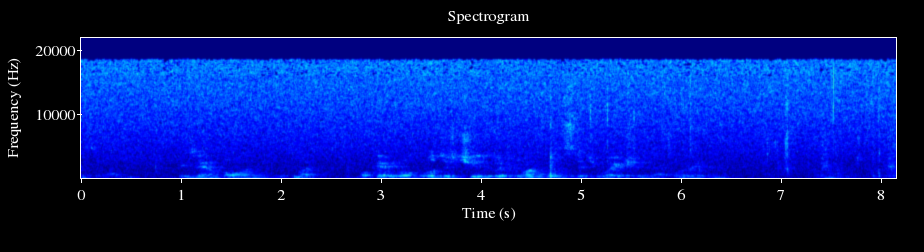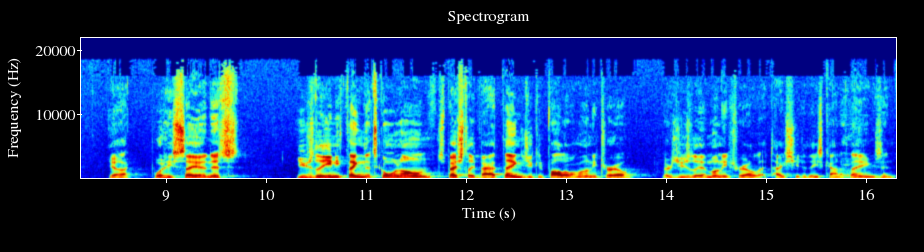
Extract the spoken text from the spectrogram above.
as an example, and it's like, okay, we'll, we'll just choose which one for the situation that we're in. Yeah, like what he's saying, it's usually anything that's going on, especially bad things, you can follow a money trail. There's usually a money trail that takes you to these kind of things, and,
